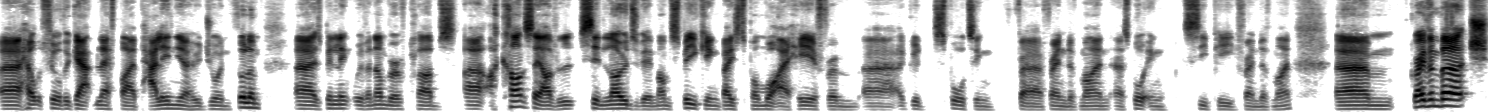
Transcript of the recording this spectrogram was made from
uh, helped fill the gap left by Palhinha, who joined Fulham. Uh, has been linked with a number of clubs. Uh, I can't say I've seen loads of him. I'm speaking based upon what I hear from uh, a good Sporting friend of mine, a Sporting CP friend of mine. Um, Gravenberch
